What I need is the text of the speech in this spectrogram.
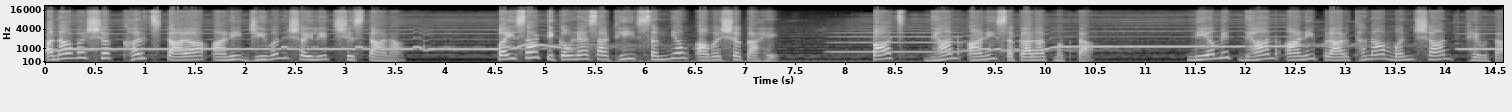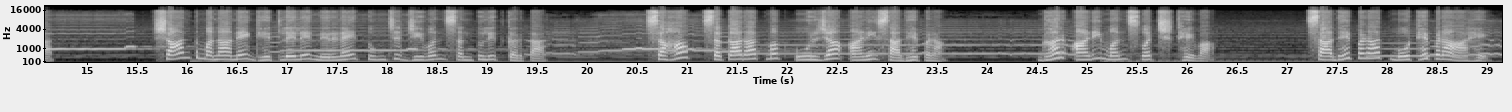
अनावश्यक खर्च टाळा आणि जीवनशैलीत शिस्त आणा पैसा टिकवण्यासाठी संयम आवश्यक आहे. पाच ध्यान आणि सकारात्मकता. नियमित ध्यान आणि प्रार्थना मन शांत ठेवतात. शांत मनाने घेतलेले निर्णय तुमचे जीवन संतुलित करतात. सहा सकारात्मक ऊर्जा आणि साधेपणा. घर आणि मन स्वच्छ ठेवा. साधेपणात मोठेपणा आहे.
